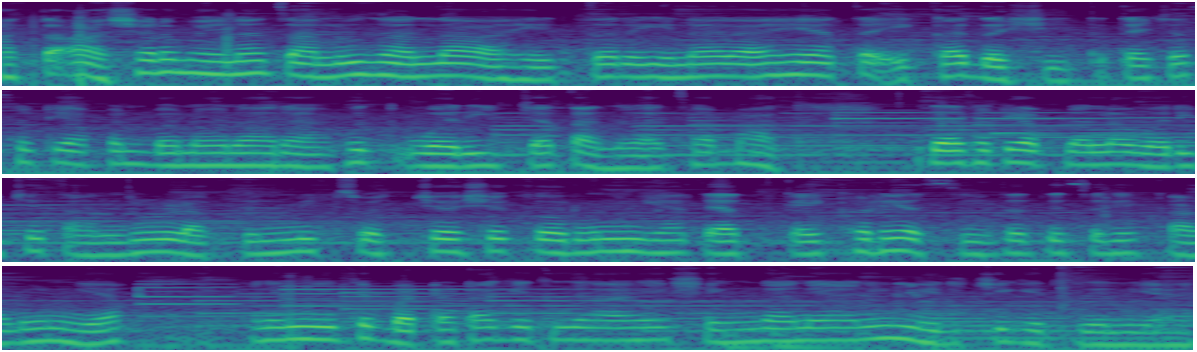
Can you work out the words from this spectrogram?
आता आषाढ महिना चालू झाला आहे तर येणार आहे आता एकादशी. तर त्याच्यासाठी आपण बनवणार आहोत वरीच्या तांदळाचा भात. त्यासाठी आपल्याला वरीचे तांदूळ लागतील. मी स्वच्छ असे करून घ्या त्यात काही खडे असतील तर ते सगळे काढून घ्या. आणि मी इथे बटाटा घेतला आहे शेंगदाणे आणि मिरची घेतलेली आहे.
